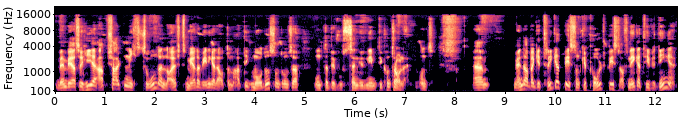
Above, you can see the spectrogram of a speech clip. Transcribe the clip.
wenn wir also hier abschalten, nichts tun, dann läuft mehr oder weniger der Automatikmodus und unser Unterbewusstsein nimmt die Kontrolle. Und ähm, wenn du aber getriggert bist und gepolt bist auf negative Dinge,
